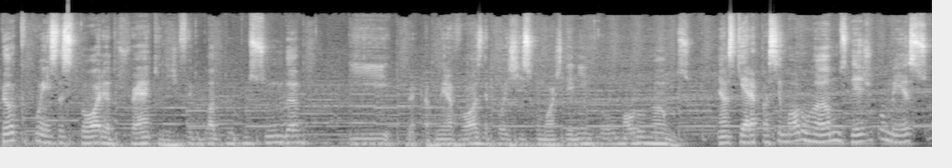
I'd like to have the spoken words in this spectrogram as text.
Pelo que eu conheço da história do Shrek, ele já foi dublado do, do Sunda, e a primeira voz, depois disso, com a morte dele, entrou o Mauro Ramos. Mas que era para ser Mauro Ramos desde o começo,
